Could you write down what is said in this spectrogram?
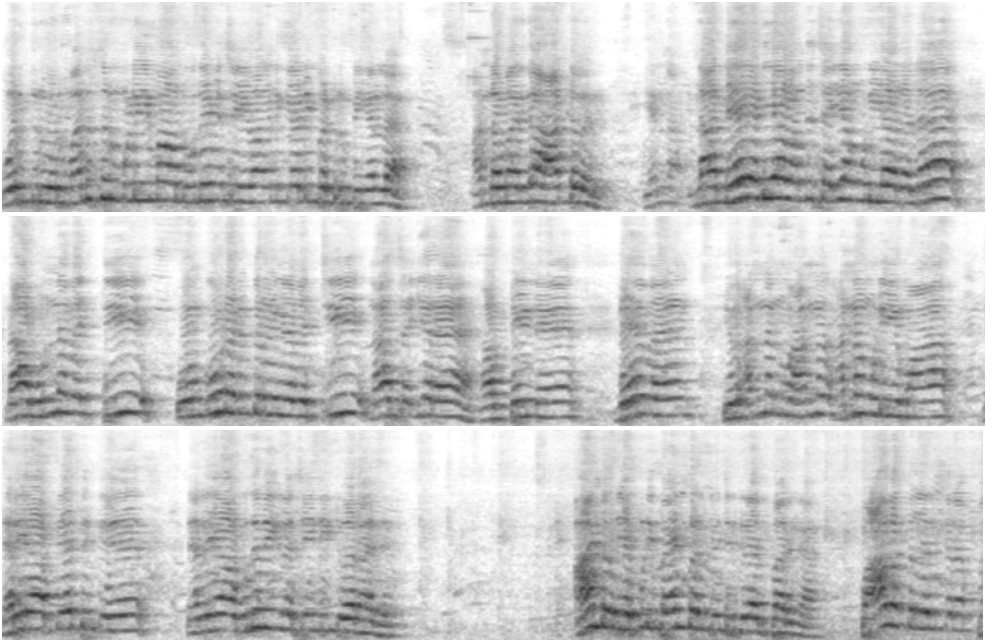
ஒருத்தர் ஒரு மனுஷர் மூலியமா வந்து உதவி செய்வாங்கன்னு கேள்விப்பட்டிருப்பீங்கல்ல? அந்த மாதிரி தான் ஆண்டவர். நான் நேரடியா வந்து செய்ய முடியாதத நான் உன்னை வச்சு உன் கூட இருக்கிறவங்களை வச்சு நான் செய்யறேன் அப்படின்னு தேவன் இவ- அண்ணன் அண்ணன் அண்ணன் முடியுமா நிறைய பேத்துக்கு நிறைய உதவிகளை செய்துட்டு வராரு. ஆண்டவர் எப்படி பயன்படுத்தி வச்சிருக்கிறாரு பாருங்க. பாவத்துல இருக்கிறப்ப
